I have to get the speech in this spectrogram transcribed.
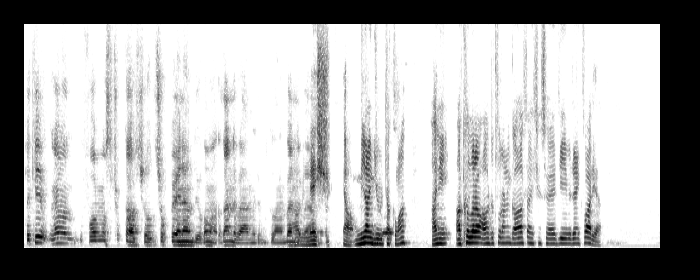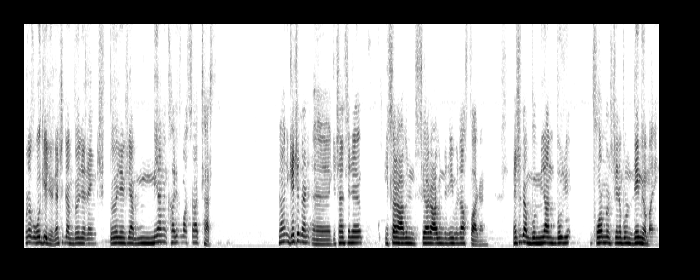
Peki Milan'ın forması çok tartışıldı. Çok beğenen diyor ama sen de beğenmedin muhtemelen. Ben de Abi beğenmedim. leş. Ya Milan gibi bir takıma hani akıllara Arda Turan'ın Galatasaray için söylediği bir renk var ya. Biraz o geliyor. Gerçekten böyle renk, böyle bir şey. Yani Milan'ın karizması ters. Yani gerçekten e, geçen sene İsar abinin, Siyar abinin dediği bir laf var yani. Gerçekten bu Milan bu forma üzerine bunu demiyorum hani.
